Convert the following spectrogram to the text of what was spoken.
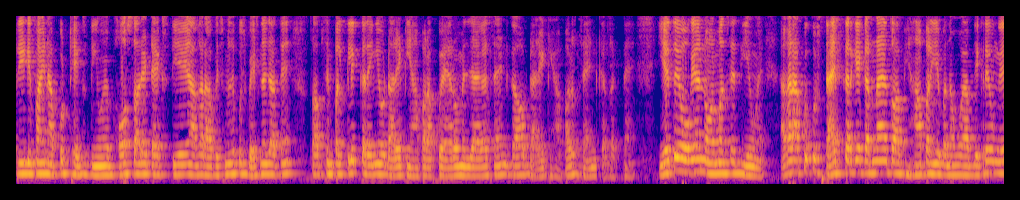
प्री डिफाइंड आपको टेक्स्ट दिए हुए बहुत सारे टेक्स्ट दिए हैं। अगर आप इसमें से कुछ भेजना चाहते हैं तो आप सिंपल क्लिक करेंगे और डायरेक्ट यहाँ पर आपको एरो मिल जाएगा सेंड का, आप डायरेक्ट यहाँ पर सेंड कर सकते हैं। ये तो हो गया नॉर्मल से दिए हुए। अगर आपको कुछ टाइप करके करना है तो आप यहाँ पर ये बना हुआ है, आप देख रहे होंगे,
